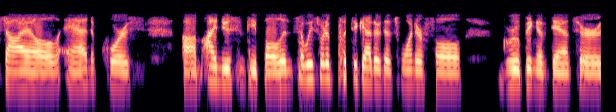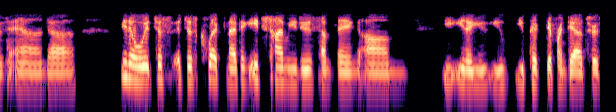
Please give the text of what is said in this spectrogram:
style. And of course um, i knew some people. And so we sort of put together this wonderful grouping of dancers. And uh you know it just it just clicked. And i think each time you do something um you, you know you you you pick different dancers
